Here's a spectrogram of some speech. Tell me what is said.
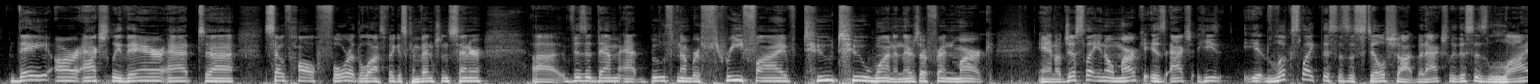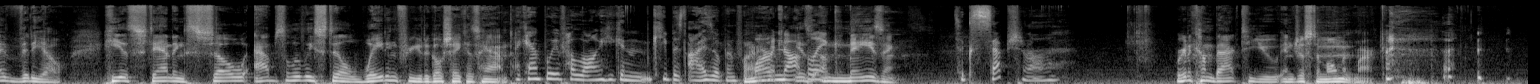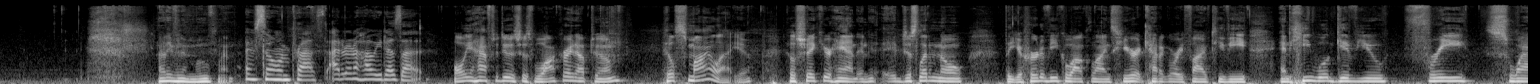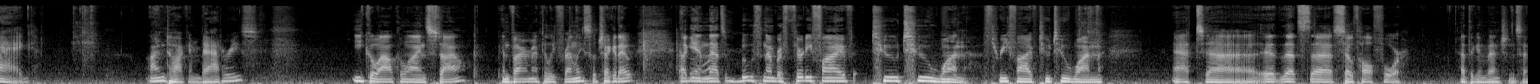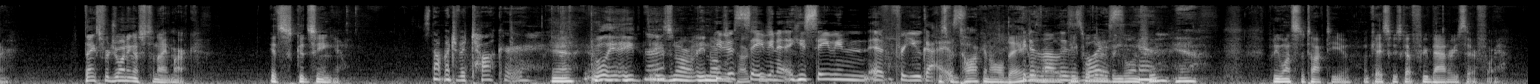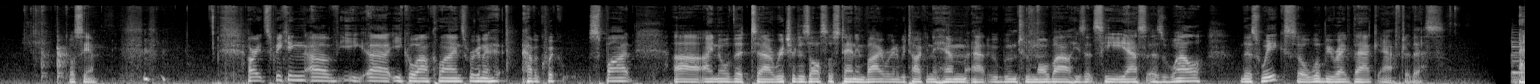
They are actually there at uh, South Hall 4 at the Las Vegas Convention Center. Uh, visit them at booth number 35221. And there's our friend Mark. And I'll just let you know, Mark is actually, he, it looks like this is a still shot, but actually, this is live video. He is standing so absolutely still, waiting for you to go shake his hand. I can't believe how long he can keep his eyes open for Mark and not is blink. amazing. it's exceptional. We're going to come back to you in just a moment, Mark. Not even a movement. I'm so impressed. I don't know how he does that. All you have to do is just walk right up to him. He'll smile at you. He'll shake your hand and uh, just let him know that you heard of Eco Alkalines here at Category 5 TV, and he will give you free swag. I'm talking batteries, Eco Alkaline style, environmentally friendly, so check it out. Again, that's booth number 35221. 35221 at, uh, that's uh, South Hall 4 at the Convention Center. Thanks for joining us tonight, Mark. It's good seeing you. He's not much of a talker. Yeah. Well, he, he, he's normal. He He's just talks. saving it. He's saving it for you guys. He's been talking all day. He does not lose his people that have been voice. going Yeah. through. Yeah. But he wants to talk to you. Okay, so he's got free batteries there for you. Go see him. all right. Speaking of e- uh, eco alkalines, we're going to have a quick spot. Uh, I know that uh, Richard is also standing by. We're going to be talking to him at Ubuntu Mobile. He's at CES as well this week, so we'll be right back after this.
